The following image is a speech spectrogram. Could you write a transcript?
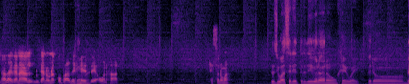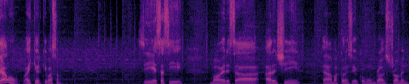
Nada, gana, gana una copa de, de Owen Hart. Eso nomás. Entonces igual sería entretenido ganar un heavyweight. Pero veamos, hay que ver qué pasa. Si es así, vamos a ver esa Aaron Sheen, ah, más conocido como un Braun Strowman.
